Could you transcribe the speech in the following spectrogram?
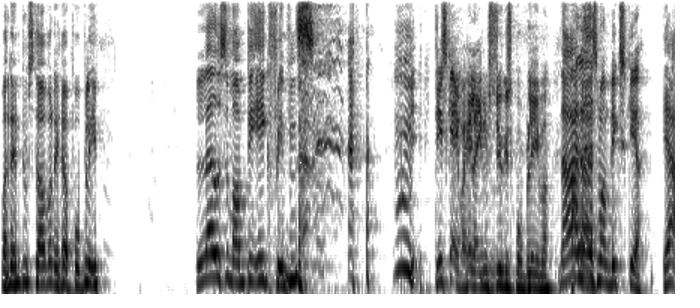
hvordan du stopper det her problem. Lad som om det ikke findes. Det, det skaber heller ingen psykiske problemer. Nej, bare nej. lad som om det ikke sker. Ja,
